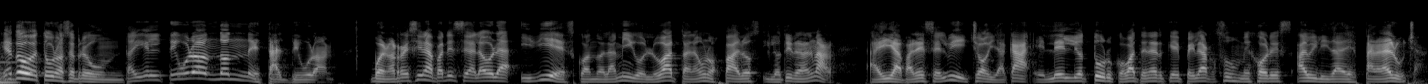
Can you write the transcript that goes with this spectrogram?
Y a todo esto uno se pregunta, ¿y el tiburón? ¿Dónde está el tiburón? Bueno, recién aparece a la hora y 10 cuando al amigo lo atan a unos palos y lo tiran al mar. Ahí aparece el bicho y acá el Helio turco va a tener que pelar sus mejores habilidades para la lucha.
